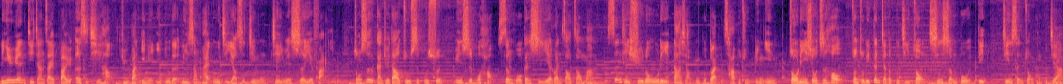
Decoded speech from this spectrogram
灵研院即将在八月二十七号举办一年一度的灵山派无极瑶池金母解冤设业法仪。总是感觉到诸事不顺，运势不好，生活跟事业乱糟糟吗？身体虚弱无力，大小病不断，查不出病因。走灵修之后，专注力更加的不集中，心神不稳定，精神状况不佳。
